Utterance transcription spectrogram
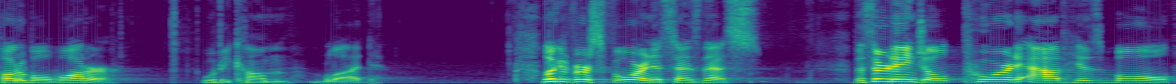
potable water will become blood. Look at verse 4, and it says this The third angel poured out his bowl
